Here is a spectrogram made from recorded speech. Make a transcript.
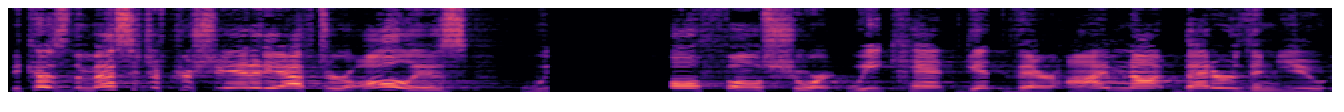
Because the message of Christianity, after all, is we all fall short. We can't get there. I'm not better than you.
